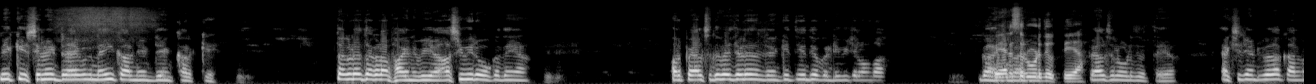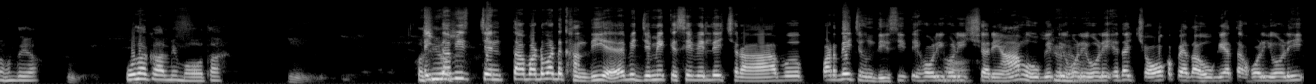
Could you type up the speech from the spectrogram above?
ਵੀ ਕਿਸੇ ਨੇ ਡਰਾਈਵਿੰਗ ਨਹੀਂ ਕਰਨੀ ਡਰਿੰਕ ਕਰਕੇ। ਤਗੜੇ ਤਗੜਾ ਫਾਈਨ ਵੀ ਆ ਅਸੀਂ ਵੀ ਰੋਕਦੇ ਆ ਪਰ ਪੈਲਸ ਦੇ ਵਿੱਚ ਜਿਹੜੇ ਡਰਿੰਕ ਕੀਤੀ ਹੁੰਦੀ ਉਹ ਗੱਡੀ ਵੀ ਚਲਾਉਂਦਾ। ਗਾਇਕ। ਰੋਡ ਦੇ ਉੱਤੇ ਆ। ਪੈਲਸ ਰੋਡ ਦੇ ਉੱਤੇ ਆ। ਐਕਸੀਡੈਂਟ ਵੀ ਉਹਦਾ ਕਾਰਨ ਹੁੰਦੇ ਆ। ਉਹਦਾ ਕਾਰਨ ਹੀ ਮੌਤ ਆ। ਅਸੀਂ ਵੀ ਚਿੰਤਾ ਵੱਡ ਵੱਡ ਖਾਂਦੀ ਹੈ ਵੀ ਜਿਵੇਂ ਕਿਸੇ ਵੇਲੇ ਸ਼ਰਾਬ ਪੜਦੇ ਚ ਹੁੰਦੀ ਸੀ ਤੇ ਹੌਲੀ ਹੌਲੀ ਹਾਂ। ਸ਼ਰੇਆਮ ਹੋ ਗਈ ਤੇ ਸ਼ਰੇਆਮ। ਹੌਲੀ ਹੌਲੀ ਇਹਦਾ ਚੌਕ ਪੈਦਾ ਹੋ ਗਿਆ ਤਾਂ ਹੌਲੀ ਹੌਲੀ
